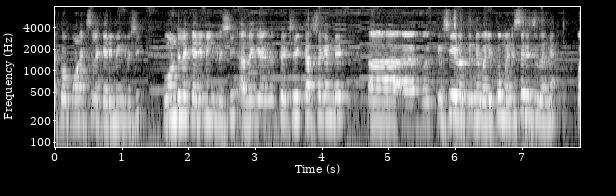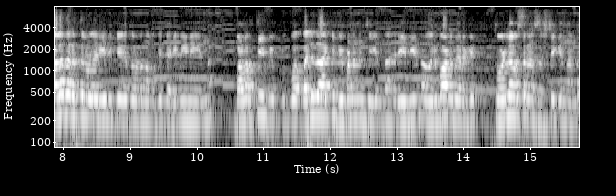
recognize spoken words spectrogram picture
അക്വപോണിക്സിലെ കരിമീൻ കൃഷി പോണ്ടിലെ കരിമീൻ കൃഷി അല്ലെങ്കിൽ കൃഷി കർഷകന്റെ കൃഷിയിടത്തിന്റെ വലിപ്പം അനുസരിച്ച് തന്നെ പലതരത്തിലുള്ള രീതിക്കകത്തോട് നമുക്ക് കരിമീനെ ഇന്ന് വളർത്തി വലുതാക്കി വിപണനം ചെയ്യുന്ന രീതിയിൽ അത് ഒരുപാട് പേർക്ക് തൊഴിലവസരം സൃഷ്ടിക്കുന്നുണ്ട്.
